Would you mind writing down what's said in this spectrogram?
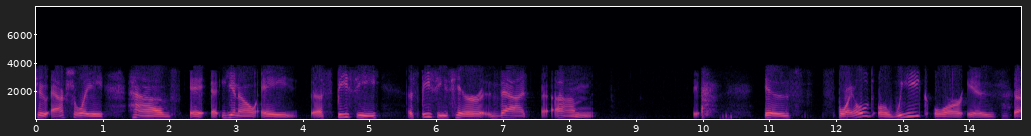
to actually have a, a you know a a species a species here that um is spoiled or weak or is uh,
